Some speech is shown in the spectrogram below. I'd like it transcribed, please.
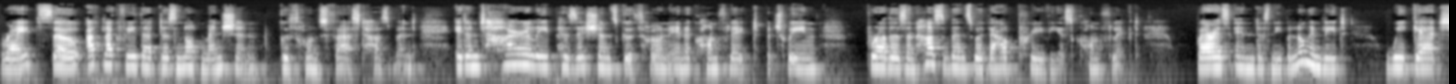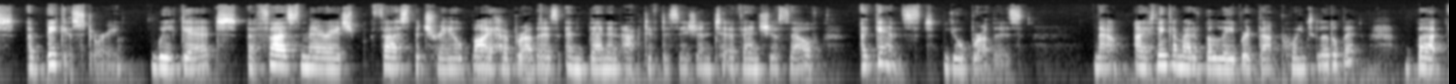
right? So Atlakviða does not mention Guthrun's first husband. It entirely positions Guthrun in a conflict between brothers and husbands without previous conflict. Whereas in Das Nibelungenlied, we get a bigger story. We get a first marriage first betrayal by her brothers and then an active decision to avenge yourself against your brothers. Now, I think I might have belabored that point a little bit, but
